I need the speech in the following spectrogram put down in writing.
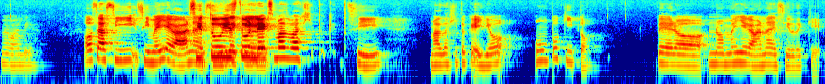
Me valía. O sea, sí, sí me llegaban a Si decir tuviste de un ex más bajito que tú. Sí, más bajito que yo, un poquito. Pero no me llegaban a decir de que,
